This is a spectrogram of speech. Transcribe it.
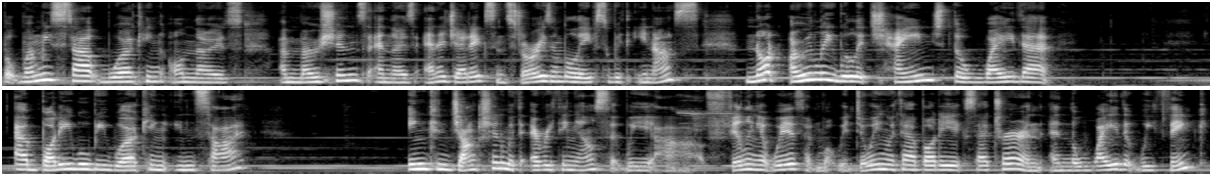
But when we start working on those emotions and those energetics and stories and beliefs within us, not only will it change the way that our body will be working inside in conjunction with everything else that we are filling it with and what we're doing with our body, etc., and, and the way that we think,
